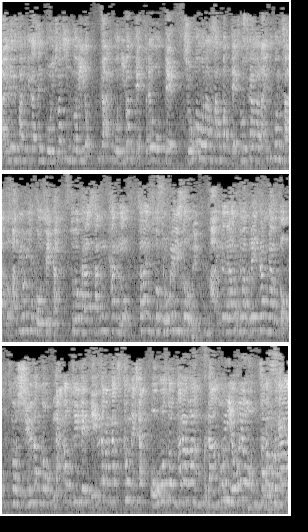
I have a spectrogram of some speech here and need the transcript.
マイネル・ファルケが先頭1馬身のリードガルボ2番手それを追って昭和モダン3番手その内からはライトコンサートあと400を通過外からサンカルロさらにそのキョーベリーストーム間で並んではブレイクランガウトその集団の中をついてビルダマンが突っ込んできた。大外からはダノンヨーヨー坂本が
